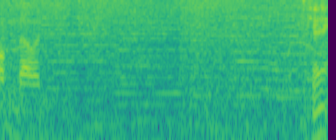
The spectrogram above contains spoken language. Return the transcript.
talking about. Okay.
